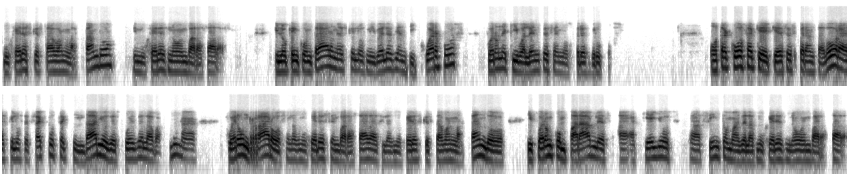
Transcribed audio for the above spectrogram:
mujeres que estaban lactando y mujeres no embarazadas. Y lo que encontraron es que los niveles de anticuerpos fueron equivalentes en los tres grupos. Otra cosa que, es esperanzadora es que los efectos secundarios después de la vacuna fueron raros en las mujeres embarazadas y las mujeres que estaban lactando y fueron comparables a aquellos síntomas de las mujeres no embarazadas.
